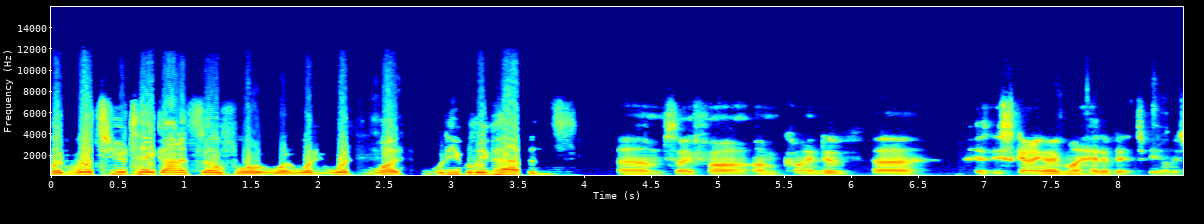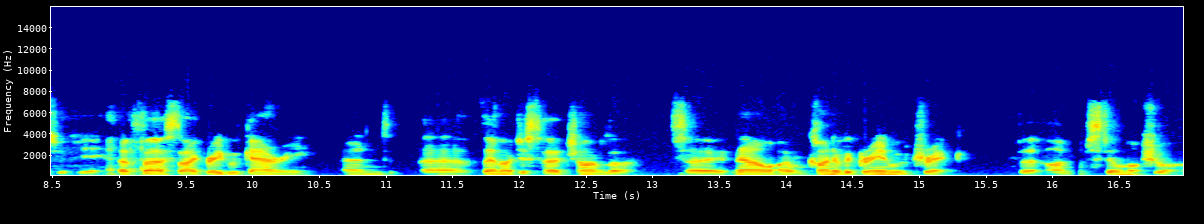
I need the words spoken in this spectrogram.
But what's your take on it so far? What what what what what do you believe happens? Um, so far, I'm kind of uh, it's going over my head a bit, to be honest with you. At first, I agreed with Gary, and uh, then I just heard Chandler. So now I'm kind of agreeing with Trick, but I'm still not sure.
